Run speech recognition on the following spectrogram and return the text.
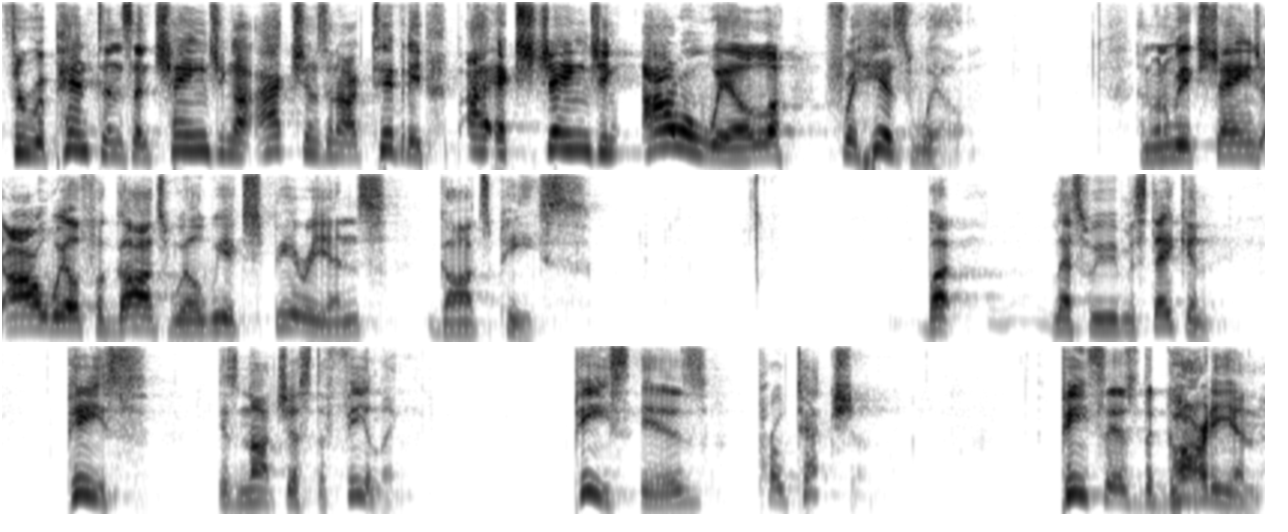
through repentance and changing our actions and our activity by exchanging our will for his will. And when we exchange our will for God's will, we experience God's peace. But lest we be mistaken, peace is not just a feeling. Peace is protection. Peace is the guardian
